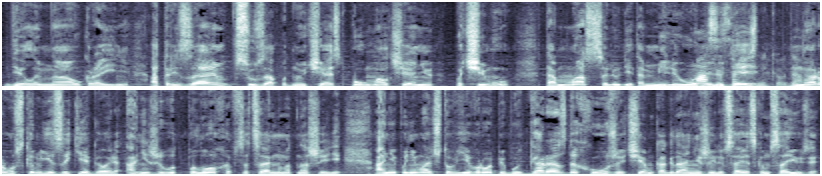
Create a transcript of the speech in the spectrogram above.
делаем на Украине. Украине. Отрезаем всю западную часть по умолчанию. Почему? Там масса людей, там миллионы масса людей да. на русском языке говорят. Они живут плохо в социальном отношении. Они понимают, что в Европе будет гораздо хуже, чем когда они жили в Советском Союзе.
